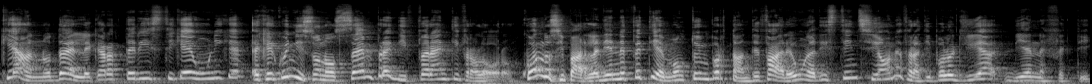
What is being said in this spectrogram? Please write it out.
che hanno delle caratteristiche uniche e che quindi sono sempre differenti fra loro. Quando si parla di NFT è molto importante fare una distinzione fra tipologia di NFT.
